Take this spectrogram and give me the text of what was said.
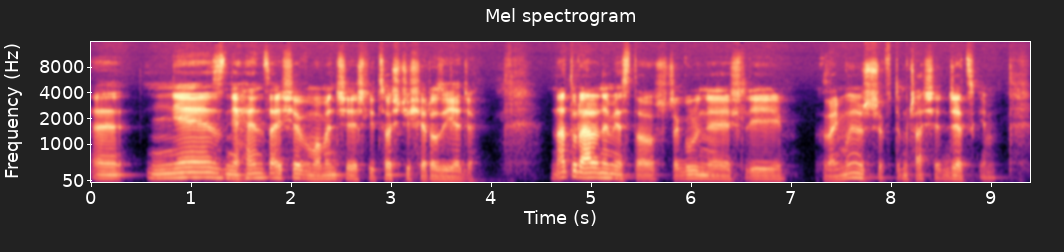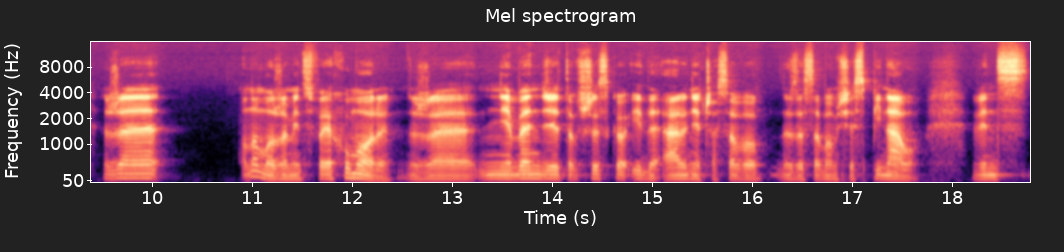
E, nie zniechęcaj się w momencie, jeśli coś ci się rozjedzie. Naturalnym jest to, szczególnie jeśli zajmujesz się w tym czasie dzieckiem, że ono może mieć swoje humory, że nie będzie to wszystko idealnie czasowo ze sobą się spinało. Więc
